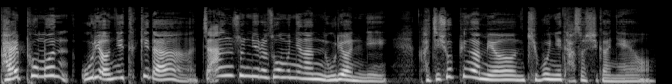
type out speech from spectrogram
발품은 우리 언니 특기다. 짠순이로 소문이 난 우리 언니. 같이 쇼핑하면 기본이 5시간이에요.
